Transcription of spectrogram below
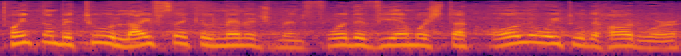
Point number two, lifecycle management for the VMware stack all the way to the hardware,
